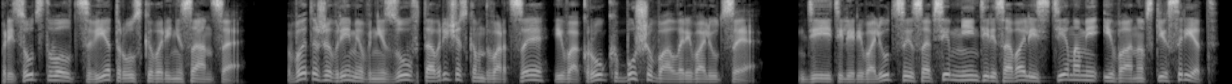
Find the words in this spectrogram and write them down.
Присутствовал цвет русского ренессанса. В это же время внизу, в Таврическом дворце и вокруг бушевала революция. Деятели революции совсем не интересовались темами ивановских сред,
